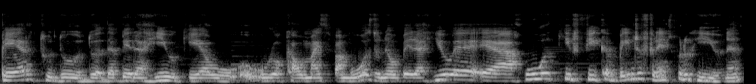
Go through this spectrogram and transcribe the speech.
perto do, do, da Beira Rio, que é o, o, local mais famoso, né? O Beira Rio é, é a rua que fica bem de frente para o Rio, né?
